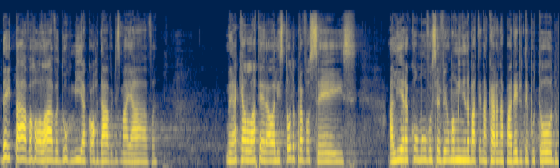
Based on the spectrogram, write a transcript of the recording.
deitava, rolava, dormia, acordava, desmaiava. Né? Aquela lateral ali toda para vocês. Ali era comum você ver uma menina bater na cara na parede o tempo todo.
